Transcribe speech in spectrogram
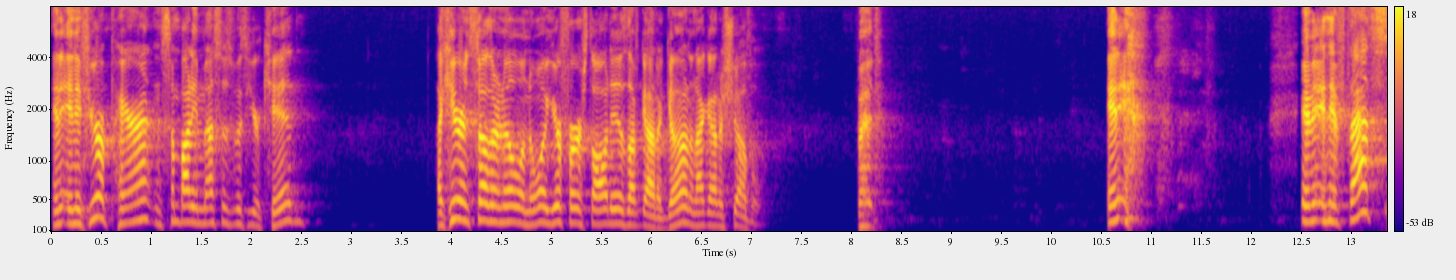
And, and if you're a parent and somebody messes with your kid, like here in southern Illinois, your first thought is, I've got a gun and I got a shovel. But, and, and, and if, that's,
